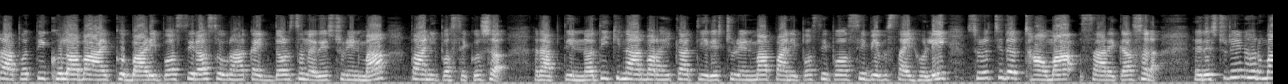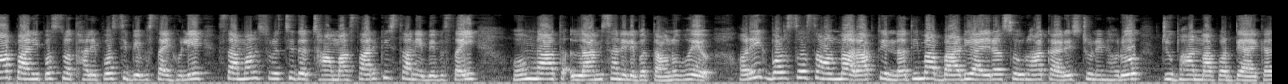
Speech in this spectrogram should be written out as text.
रापत्ती खोलामा आएको बाढ़ी पसेर सौराहाका एक दर्शन रेस्टुरेन्टमा पानी पसेको छ। राप्ती नदी किनारमा रहेका ती रेस्टुरेन्टमा पानी पसेपछि व्यवसायीहरूले सुरक्षित ठाउँमा सारेका छन्। रेस्टुरेन्टहरूमा पानी पस्न थालेपछि व्यवसायीहरूले सामान सुरक्षित ठाउँमा सारेको स्थानीय व्यवसायी होमनाथ लामिसानेले बताउनुभयो हरेक वर्ष साउनमा राप्ती नदीमा बाढ़ी आएर सौराहाका रेस्टुरेन्टहरू डुबानमा पर्दै आएका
